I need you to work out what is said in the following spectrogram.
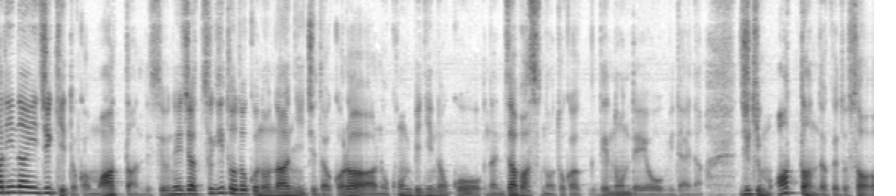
足りない時期とかもあったんですよねじゃあ次届くの何日だからあのコンビニのこう何ザバスのとかで飲んでよみたいな時期もあったんだけどさ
